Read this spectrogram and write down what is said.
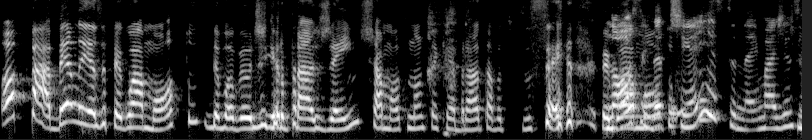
Opa, beleza, pegou a moto, devolveu o dinheiro pra gente. A moto não tinha quebrado, tava tudo certo. Pegou a Nossa, ainda moto. tinha isso, né? Imagina se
